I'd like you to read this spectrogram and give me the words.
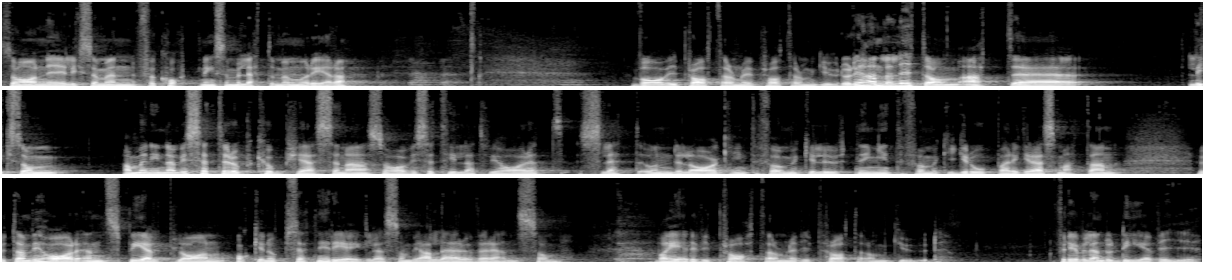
Så har ni liksom en förkortning som är lätt att memorera. Vad vi pratar om när vi pratar om Gud. Och det handlar lite om att eh, liksom Ja, men innan vi sätter upp kubbpjäserna så har vi sett till att vi har ett slätt underlag, inte för mycket lutning, inte för mycket gropar i gräsmattan. Utan vi har en spelplan och en uppsättning regler som vi alla är överens om. Vad är det vi pratar om när vi pratar om Gud? För det är väl ändå det vi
